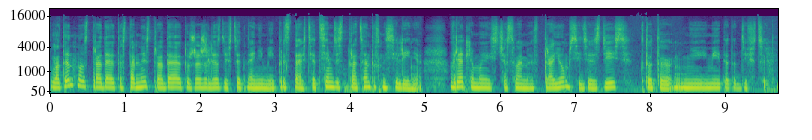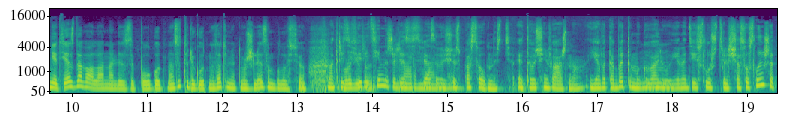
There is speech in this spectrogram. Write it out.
латентно страдают, остальные страдают уже железодефицитной анемией. Представьте, это 70% населения. Вряд ли мы сейчас с вами втроем, сидя здесь, кто-то не имеет этот дефицит. Нет, я сдавала анализы полгода назад или год назад, у меня там железом было все. Смотрите, ферритин и железосвязывающую способность. Это очень важно. Я вот об этом и говорю. Угу. Я надеюсь, слушатели сейчас услышат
